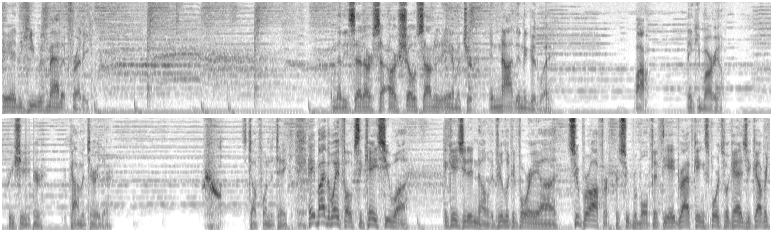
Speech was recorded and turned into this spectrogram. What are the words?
and he was mad at Freddie. And then he said our our show sounded amateur and not in a good way. Wow. Thank you, Mario. Appreciate your, your commentary there. Whew. It's a tough one to take. Hey, by the way, folks, in case you uh in case you didn't know, if you're looking for a uh, super offer for Super Bowl 58, DraftKings Sportsbook has you covered.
